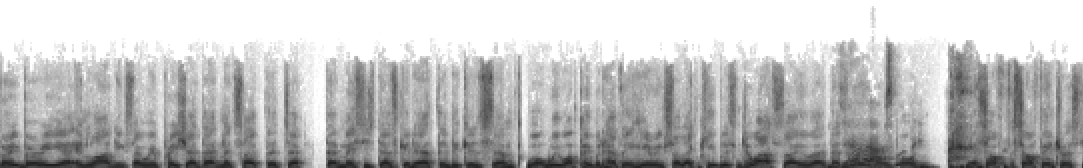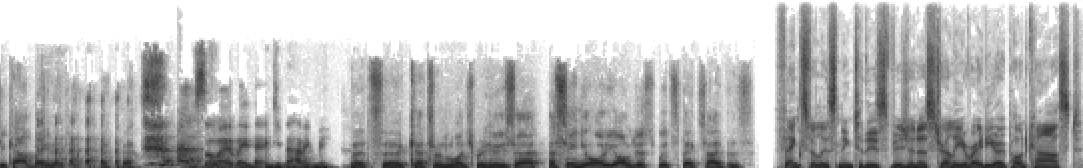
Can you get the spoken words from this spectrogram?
Very, very uh, enlightening. So we appreciate that. And let's hope that uh, that message does get out there because um, well, we want people to have their hearing so they can keep listening to us. So uh, that's yeah, very, very absolutely. important. Yeah, self self interest, you can't beat it. absolutely. Thank you for having me. That's uh, Catherine Launchbury, who's uh, a senior audiologist with Specsavers. Thanks for listening to this Vision Australia radio podcast.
